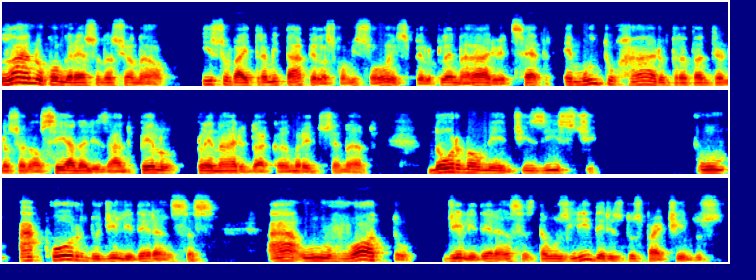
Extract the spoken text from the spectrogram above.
Lá no Congresso Nacional, isso vai tramitar pelas comissões, pelo plenário, etc. É muito raro o tratado internacional ser analisado pelo plenário da Câmara e do Senado. Normalmente existe um acordo de lideranças, há um voto de lideranças, então os líderes dos partidos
